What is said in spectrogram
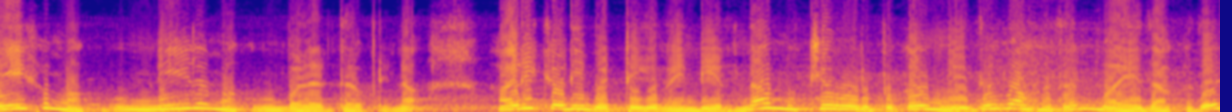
வேகமாகவும் நீளமாகவும் வளருது அப்படின்னா அடிக்கடி வெட்டிக்க வேண்டியிருந்தால் முக்கிய உறுப்புகள் மெதுவாக தான் வயதாகுது.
